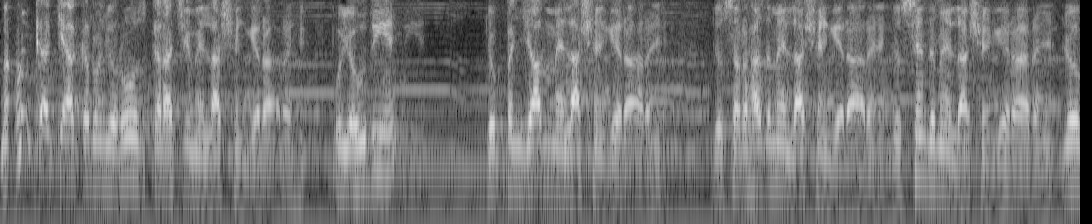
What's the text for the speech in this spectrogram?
میں ان کا کیا کروں جو روز کراچی میں لاشیں گرا رہے ہیں؟ وہ یہودی ہیں جو پنجاب میں لاشیں گرا رہے ہیں، جو سرحد میں لاشیں گرا رہے ہیں، جو سندھ میں لاشیں گرا رہے ہیں، جو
